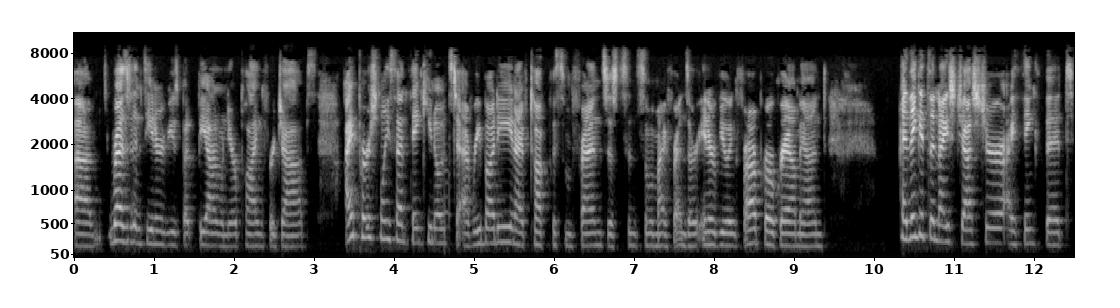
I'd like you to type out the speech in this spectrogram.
um, residency interviews, but beyond when you're applying for jobs. I personally sent thank you notes to everybody, and I've talked with some friends just since some of my friends are interviewing for our program, and I think it's a nice gesture. I think that.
